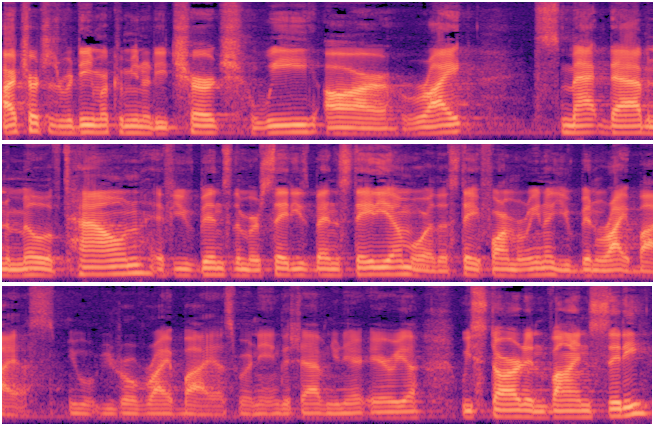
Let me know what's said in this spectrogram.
Our church is Redeemer Community Church. We are right smack dab in the middle of town. If you've been to the Mercedes Benz Stadium or the State Farm Arena, you've been right by us. You, you drove right by us. We're in the English Avenue area. We started in Vine City,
